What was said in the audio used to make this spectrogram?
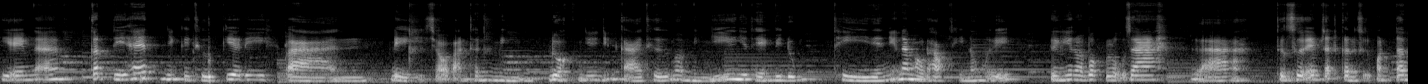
thì em đã cất đi hết những cái thứ kia đi và để cho bản thân mình được như những cái thứ mà mình nghĩ như thế mới đúng thì đến những năm học đại học thì nó mới tự nhiên nó bộc lộ ra là thực sự em rất cần sự quan tâm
